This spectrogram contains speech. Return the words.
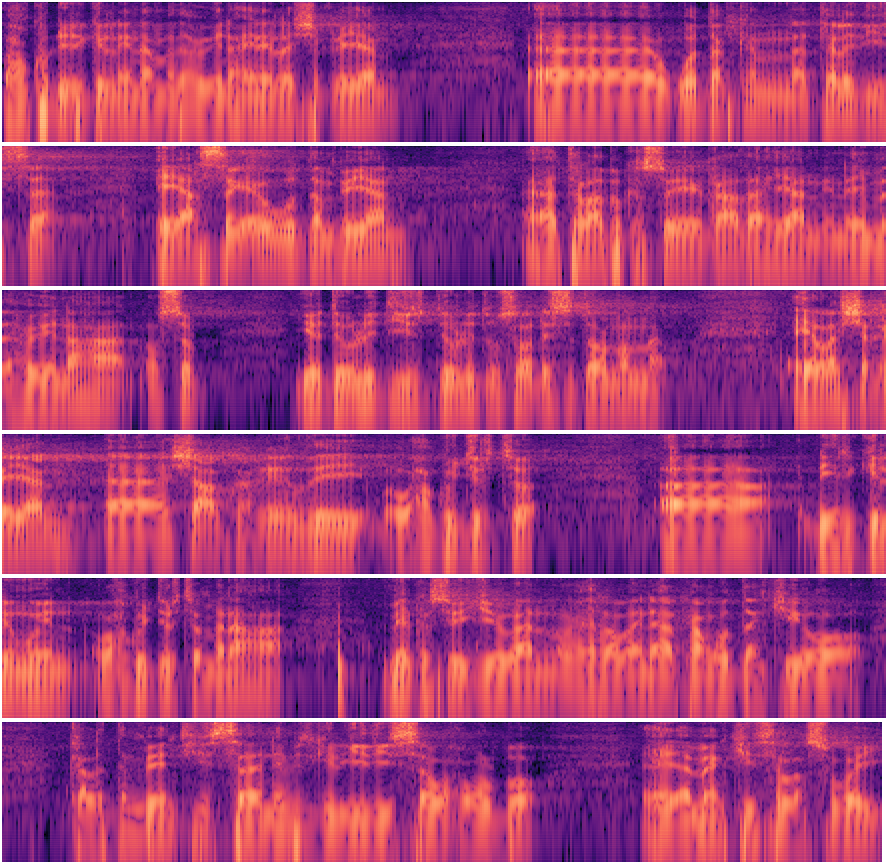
waxaan ku dhiirigelinaynaa madaxweynaha inay la shaqeeyaan. Waddankan taladiisa ee asaga ay ugu dambeeyaan tallaabo kastoo ay qaadahayaan in ay madaxweynaha cusub iyo dowladdiis dowladdu soo dhisi doonana ay la shaqeeyaan shacabka xaqiiqdii waxaa ku jirto dhiirigelin weyn waxaa ku jirto minaha meel kastoo ay joogaan waxay rabaan inay arkaan waddankii oo kala dambeyntiisa nabadgelyadiisa wax walbo ammaankiisa la sugay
